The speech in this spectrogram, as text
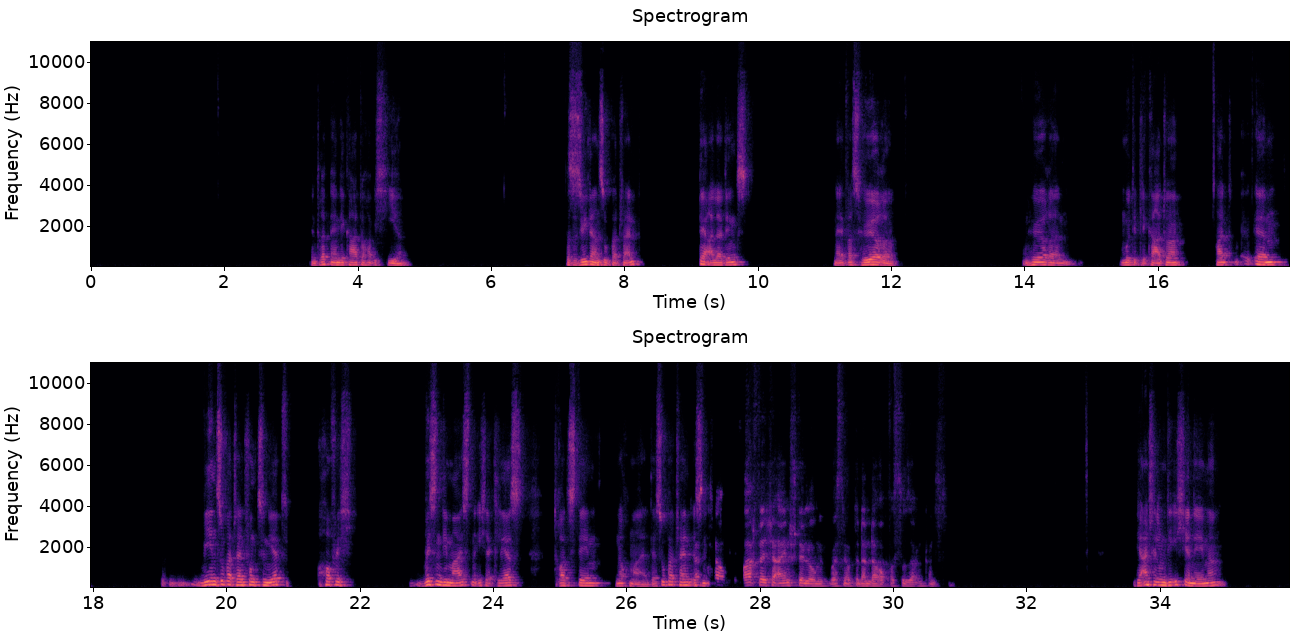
Den dritten Indikator habe ich hier. Das ist wieder ein Supertrend, der allerdings eine etwas höhere, einen höheren Multiplikator hat. Ähm, wie ein Supertrend funktioniert, hoffe ich, wissen die meisten. Ich erkläre es trotzdem nochmal. Der Supertrend ist. Ich habe gefragt, welche Einstellung. Ich weiß nicht, ob du dann da auch was zu sagen kannst. Die Einstellung, die ich hier nehme.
